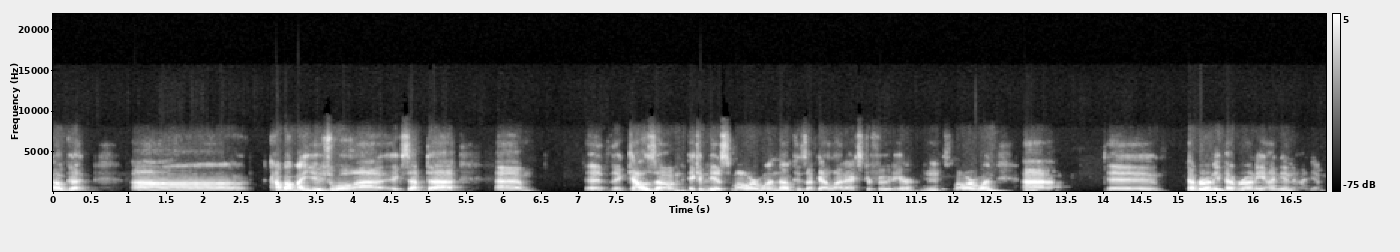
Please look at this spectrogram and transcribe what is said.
Oh, good. Uh, how about my usual? Uh, except uh, um, uh, the calzone. It can be a smaller one though, because I've got a lot of extra food here. Mhm. Smaller one. Uh, uh, pepperoni, pepperoni, onion, onion.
